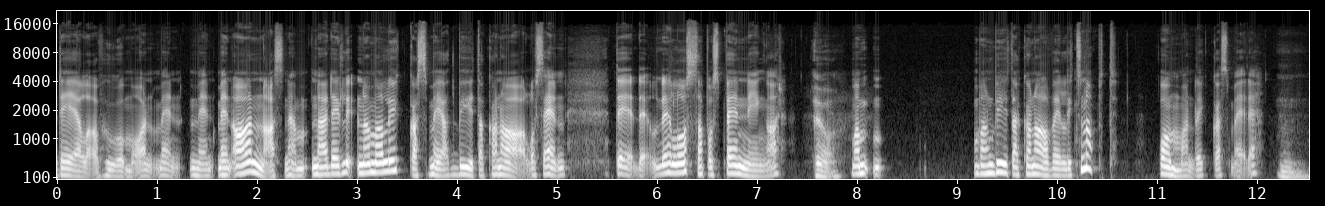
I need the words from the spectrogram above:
del av humorn. Men, men, men annars, när, när, det, när man lyckas med att byta kanal och sen det, det, det lossar på spänningar. Ja. Man, man byter kanal väldigt snabbt om man lyckas med det. Mm.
